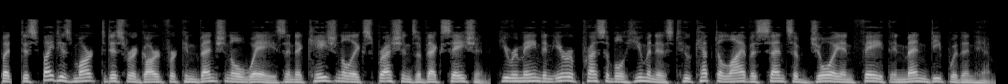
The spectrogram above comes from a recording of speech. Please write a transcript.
But, despite his marked disregard for conventional ways and occasional expressions of vexation, he remained an irrepressible humanist who kept alive a sense of joy and faith in men deep within him.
